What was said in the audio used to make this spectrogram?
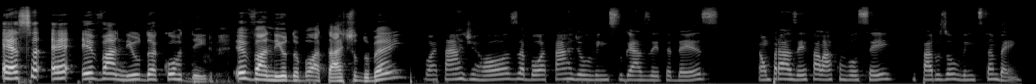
Essa é Evanilda Cordeiro. Evanilda, boa tarde, tudo bem? Boa tarde, Rosa. Boa tarde, ouvintes do Gazeta 10. É um prazer falar com você e para os ouvintes também.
